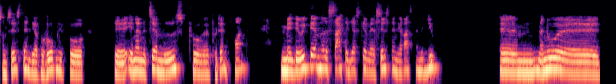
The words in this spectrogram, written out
som selvstændig og forhåbentlig få øh, enderne til at mødes på, øh, på den front. Men det er jo ikke dermed sagt, at jeg skal være selvstændig resten af mit liv. Øhm, når nu øh,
